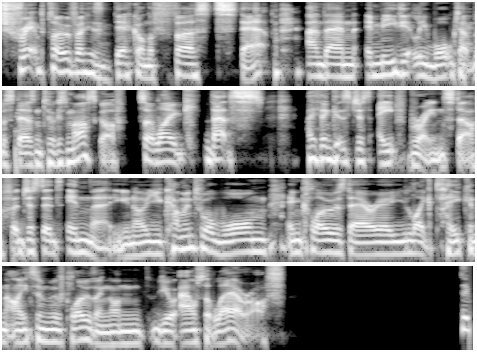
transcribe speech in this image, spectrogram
tripped over his dick on the first step, and then immediately walked up the stairs and took his mask off. So like that's. I think it's just ape brain stuff. It just it's in there, you know. You come into a warm, enclosed area, you like take an item of clothing on your outer layer off. It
